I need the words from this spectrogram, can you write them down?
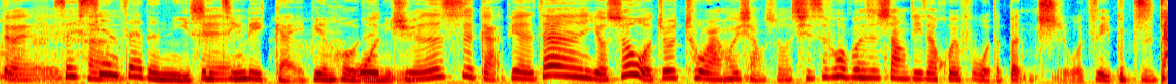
对，所以现在的你是经历改变后的你，我觉得是改变，但有时候我就突然会想说，其实会不会是上帝在恢复我的本质？我自己不知道。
